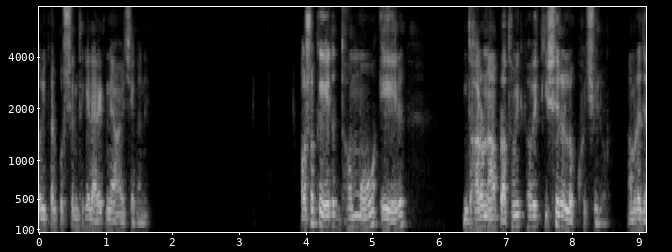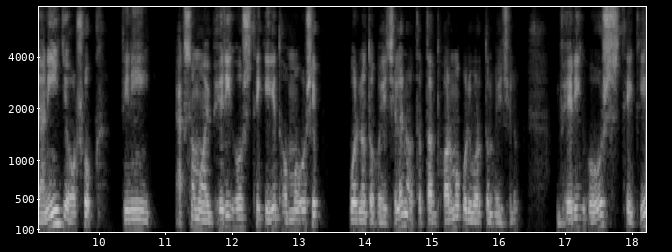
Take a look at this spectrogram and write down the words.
পরীক্ষার কোশ্চেন থেকে ডাইরেক্ট নেওয়া হয়েছে এখানে। অশোকের ধম্ম এর ধারণা প্রাথমিকভাবে কিসের লক্ষ্য ছিল? আমরা জানি যে অশোক, তিনি একসময় ভেরি ঘোষ থেকে ধম্ম ঘোষে পরিণত হয়েছিলেন, অর্থাৎ তার ধর্ম পরিবর্তন হয়েছিল। ভেরি ঘোষ থেকে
